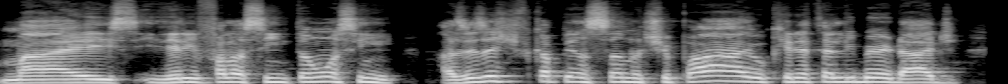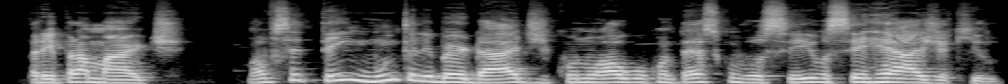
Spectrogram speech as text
Mas e ele fala assim, então assim, às vezes a gente fica pensando tipo, ah, eu queria ter liberdade para ir para Marte. Mas você tem muita liberdade quando algo acontece com você e você reage àquilo.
